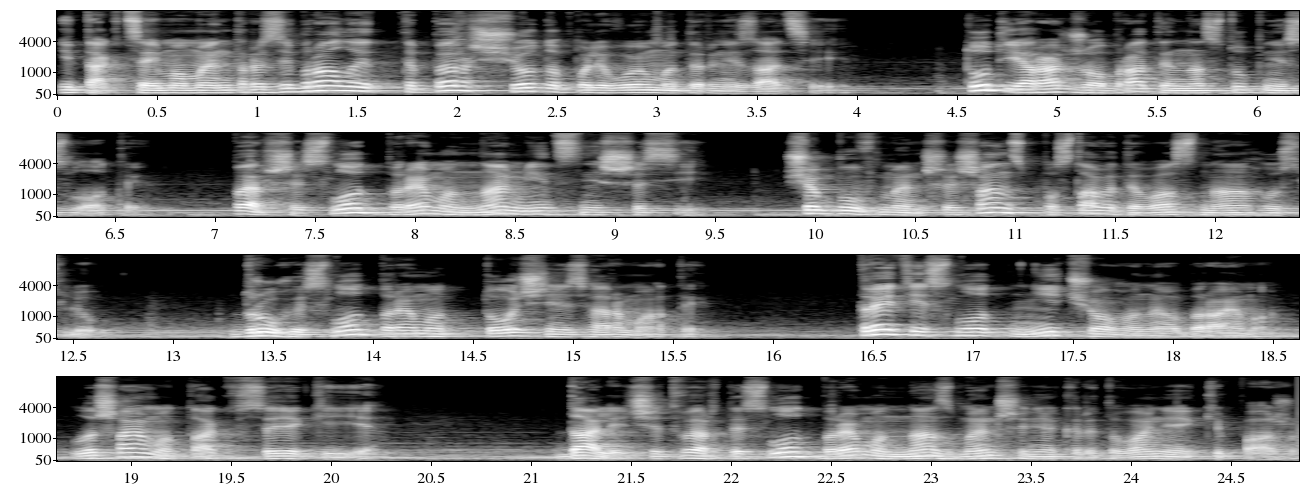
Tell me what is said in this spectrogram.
І так, цей момент розібрали. Тепер щодо польової модернізації. Тут я раджу обрати наступні слоти. Перший слот беремо на міцність шасі, щоб був менший шанс поставити вас на гуслю. Другий слот беремо точність гармати. Третій слот нічого не обираємо, лишаємо так все, як і є. Далі, четвертий слот беремо на зменшення критування екіпажу.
